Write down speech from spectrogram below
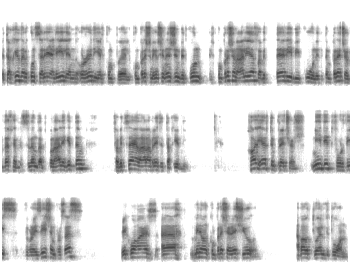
التبخير ده بيكون سريع ليه؟ لأن already ال compression ignition engine بتكون ال compression عالية فبالتالي بيكون ال temperature داخل السلندر بتكون عالية جدا فبتساعد على عملية التبخير دي. High air temperature needed for this vaporization process requires a minimum compression ratio about 12 to 1.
